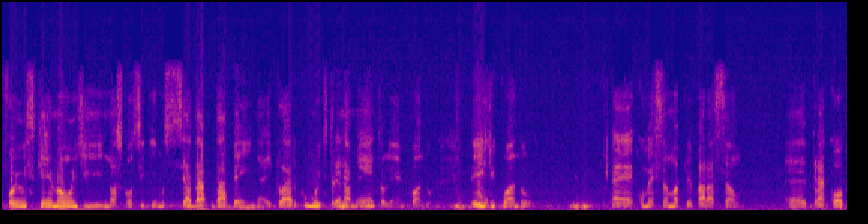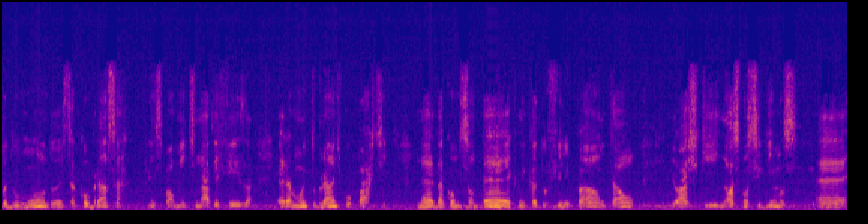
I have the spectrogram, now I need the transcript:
foi um esquema onde nós conseguimos se adaptar bem, né? E claro, com muito treinamento, eu lembro quando, desde quando é, começamos a preparação é, para a Copa do Mundo, essa cobrança, principalmente na defesa, era muito grande por parte né, da comissão técnica, do Filipão. Então, eu acho que nós conseguimos é,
